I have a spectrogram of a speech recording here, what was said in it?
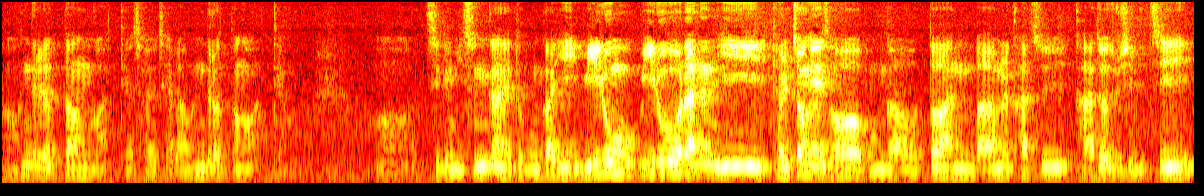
어, 흔들렸던 것 같아요. 저제 마음 흔들었던 것 같아요. 어, 지금 이 순간에도 뭔가 이 위로 위로라는 이 결정에서 뭔가 어떠한 마음을 가지 가져 주실지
